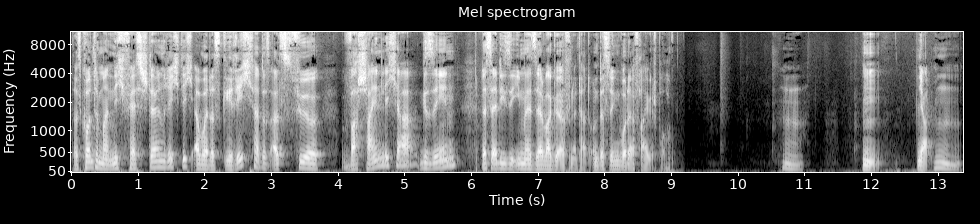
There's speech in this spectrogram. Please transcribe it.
Das konnte man nicht feststellen richtig, aber das Gericht hat es als für wahrscheinlicher gesehen, dass er diese E-Mail selber geöffnet hat und deswegen wurde er freigesprochen. Hm. Hm. Ja. Hm.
